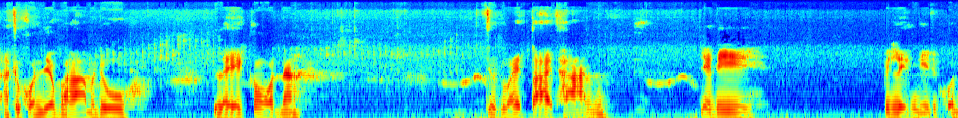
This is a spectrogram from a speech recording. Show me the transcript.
อะทุกคนเดี๋ยวพามาดูเลขก่อนนะ จุดไว้ใต้ฐานเจดีย์เป็นเลขนี้ทุกคน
